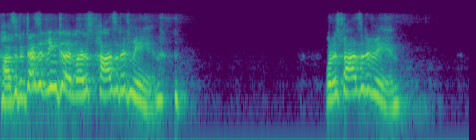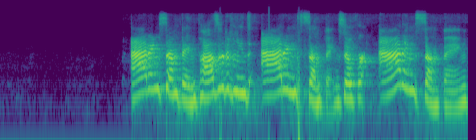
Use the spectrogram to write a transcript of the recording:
positive doesn't mean good. What does positive mean? what does positive mean? Adding something. Positive means adding something. So if we're adding something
